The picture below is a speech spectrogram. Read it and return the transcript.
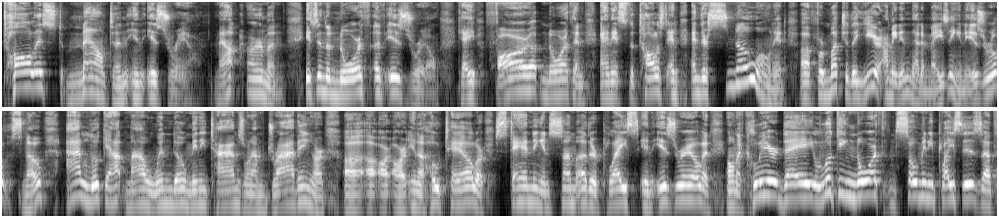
tallest mountain in Israel. Mount Hermon. It's in the north of Israel, okay, far up north, and and it's the tallest, and and there's snow on it uh, for much of the year. I mean, isn't that amazing? In Israel, the snow. I look out my window many times when I'm driving, or uh, or, or in a hotel, or standing in some other place in Israel, and on a clear day, looking north in so many places, uh,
